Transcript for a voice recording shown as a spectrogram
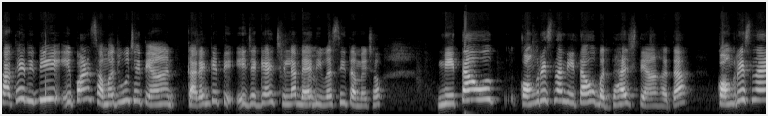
સાથે દીદી એ પણ સમજવું છે ત્યાં કારણ કે એ એ જગ્યાએ છેલ્લા બે દિવસથી તમે છો. નેતાઓ કોંગ્રેસના નેતાઓ બધા જ ત્યાં હતા. કોંગ્રેસના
